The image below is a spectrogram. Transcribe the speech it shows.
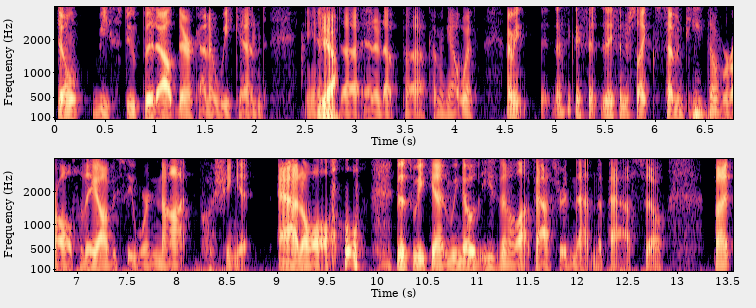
don't be stupid out there kind of weekend, and yeah. uh, ended up uh, coming out with. I mean, I think they fin- they finished like 17th overall, so they obviously were not pushing it at all this weekend. We know that he's been a lot faster than that in the past. So, but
